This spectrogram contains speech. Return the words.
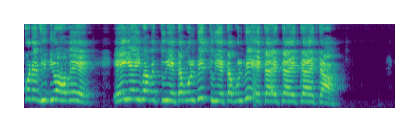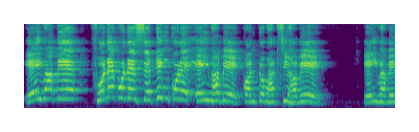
করে ভিডিও হবে, এই এইভাবে তুই এটা বলবি, তুই এটা বলবি, এটা এটা এটা এটা। এইভাবে ফোনে ফোনে সেটিং করে এইভাবে কন্ট্রোভার্সি হবে। এইভাবে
